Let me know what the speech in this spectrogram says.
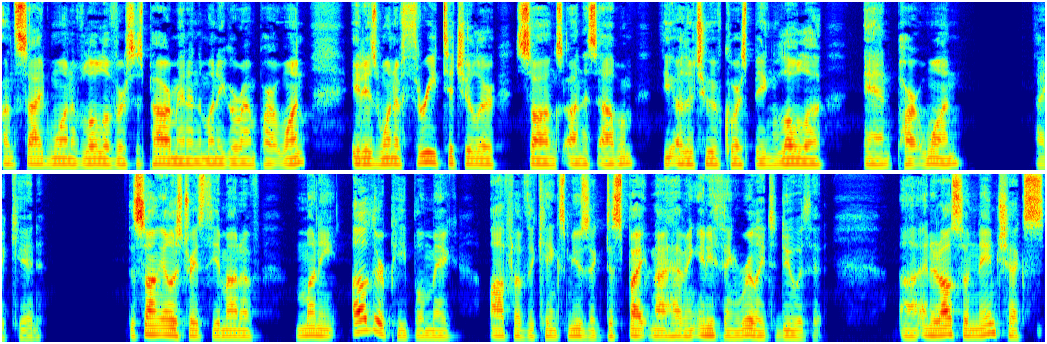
on side 1 of Lola versus Powerman and the Money Go Round Part 1. It is one of three titular songs on this album, the other two of course being Lola and Part 1. I kid. The song illustrates the amount of money other people make off of the Kinks' music, despite not having anything really to do with it. Uh, and it also name checks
